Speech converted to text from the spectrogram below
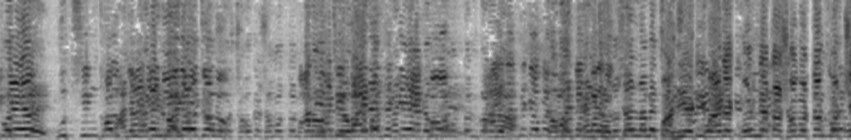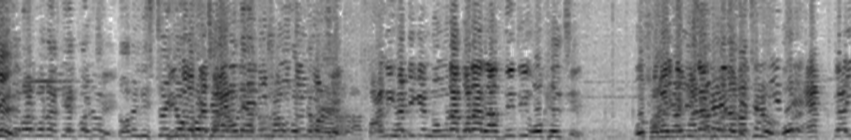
করছে। উচ্ছৃঙ্খল জায়গায় পানিহাটির নিয়ে বাইরে। পানিহাটি কোন নেতা সমর্থন করছে? বলতে না কে করছে। তবে নিশ্চয়ই কেউ করছে বাইরে এত সমর্থন সমর্থন করছে। করছে পানিহাটিকে নোংরা করার রাজনীতি ও খেলছে। ও সবাইকে পানিহাটি মারা সামনে করে দেবে ছিল। ওর একটাই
